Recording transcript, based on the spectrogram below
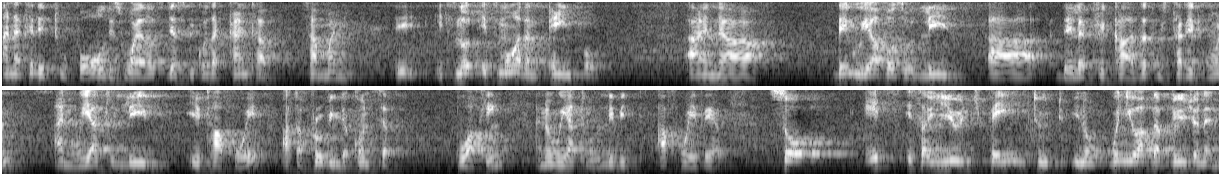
unattended to for all these whiles just because I can't have some money, it's not. It's more than painful. And uh, then we have also LIZ uh, the electric cars that we started on, and we had to leave it halfway after proving the concept working, and then we have to leave it halfway there. So it's it's a huge pain to, to, you know when you have the vision and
